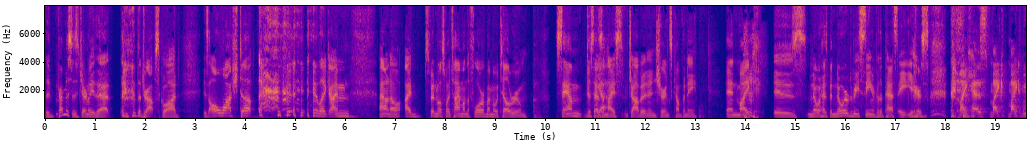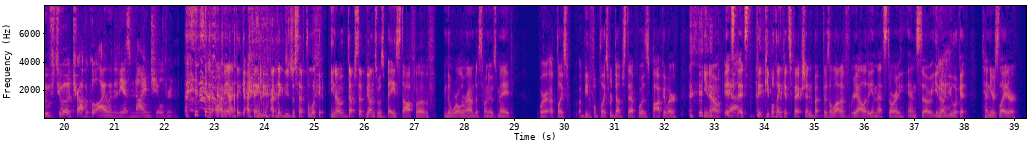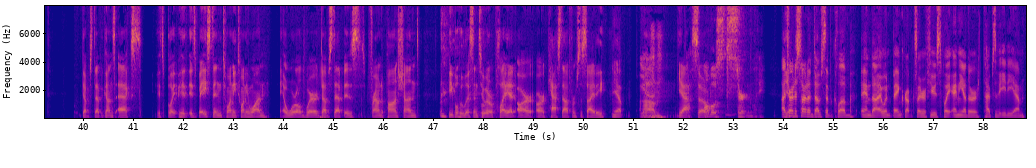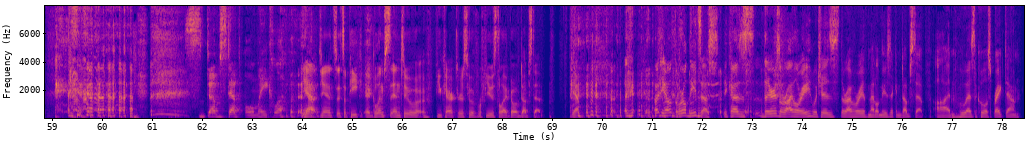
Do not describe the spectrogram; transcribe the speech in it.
the premise is generally that the drop squad is all washed up. like I'm, I don't know. I spend most of my time on the floor of my motel room. Sam just has Yeah. a nice job at an insurance company, and Mike is no has been nowhere to be seen for the past eight years. Mike has Mike Mike moved to a tropical island and he has nine children. Yeah, well, I mean, I think, I think, I think you just have to look at, you know, Dubstep Guns was based off of the world around us when it was made, where a place, a beautiful place where dubstep was popular. You know, it's, Yeah. it's, th- people think it's fiction, but there's a lot of reality in that story. And so, you know, Yeah. you look at ten years later, Dubstep Guns X. It's bla- it's based in 2021, a world where dubstep is frowned upon, shunned. People who listen to it or play it are are cast out from society. yep. Yeah. Um, yeah. So Almost certainly. I Yeah. tried to start a dubstep club and uh, I went bankrupt because I refused to play any other types of EDM. Dubstep only club. yeah, you know, it's it's a peek, a glimpse into a few characters who have refused to let go of dubstep. Yeah. but you know, the world needs us because there is a rivalry, which is the rivalry of metal music and dubstep, uh, and who has the coolest breakdown.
